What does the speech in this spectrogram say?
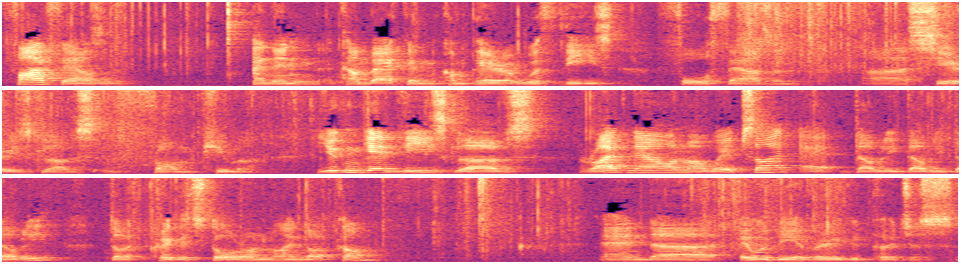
5000 and then come back and compare it with these 4000 uh, series gloves from Puma. You can get these gloves right now on my website at www.cricketstoreonline.com and uh, it would be a very good purchase.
